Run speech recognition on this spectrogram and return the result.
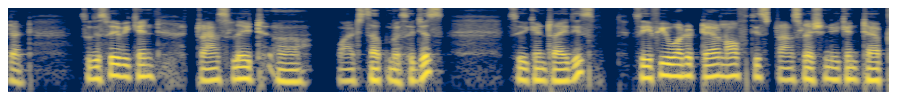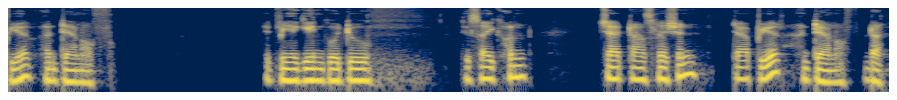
Done. So this way we can translate uh, whatsapp messages. So you can try this so if you want to turn off this translation you can tap here and turn off. Let me again go to this icon chat translation tap here and turn off. Done.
